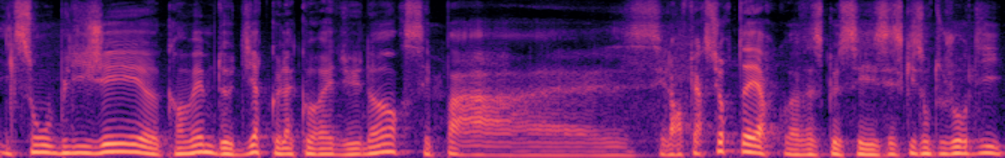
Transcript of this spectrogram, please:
ils sont obligés euh, quand même de dire que la Corée du Nord, c'est pas, euh, c'est l'enfer sur terre, quoi, parce que c'est ce qu'ils ont toujours dit.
